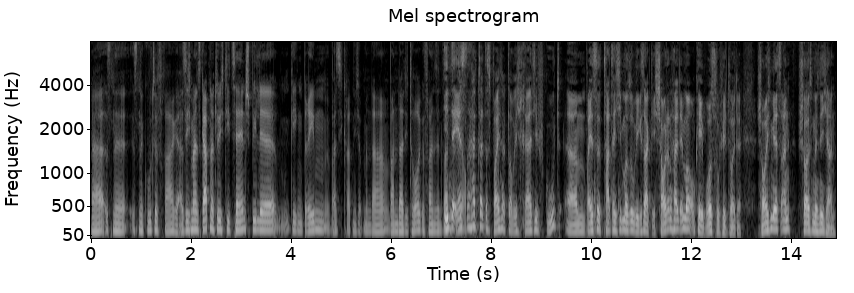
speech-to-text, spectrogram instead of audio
ja, ist eine, ist eine gute Frage. Also ich meine, es gab natürlich die zähen Spiele gegen Bremen, weiß ich gerade nicht, ob man da, wann da die Tore gefallen sind. in der ersten Halbzeit, das weiß ich, glaube ich, relativ gut, ähm, weil es ist tatsächlich immer so, wie gesagt, ich schaue dann halt immer, okay, Wolfsburg fehlt heute. Schaue ich mir jetzt an, schaue ich mir nicht an.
